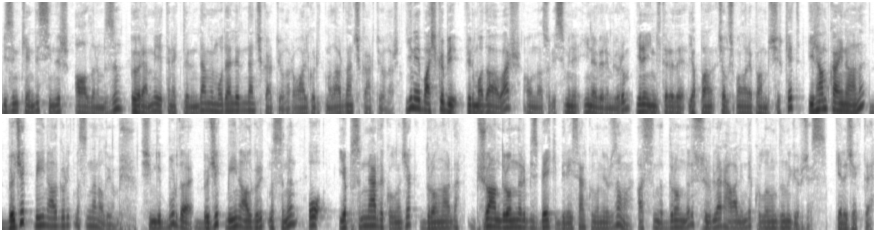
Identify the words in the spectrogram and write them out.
Bizim kendi sinir ağlarımızın öğrenme yeteneklerinden ve modellerinden çıkartıyorlar. O algoritmalardan çıkartıyorlar. Yine başka bir firma daha var. Ondan sonra ismini yine veremiyorum. Yine İngiltere'de yapan çalışmalar yapan bir şirket. İlham kaynağını böcek beyin algoritmasından alıyormuş. Şimdi burada böcek beyin algoritmasının o yapısını nerede kullanacak? Dronlarda. Şu an dronları biz belki bireysel kullanıyoruz ama aslında dronları sürüler halinde kullanıldığını göreceğiz gelecekte.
